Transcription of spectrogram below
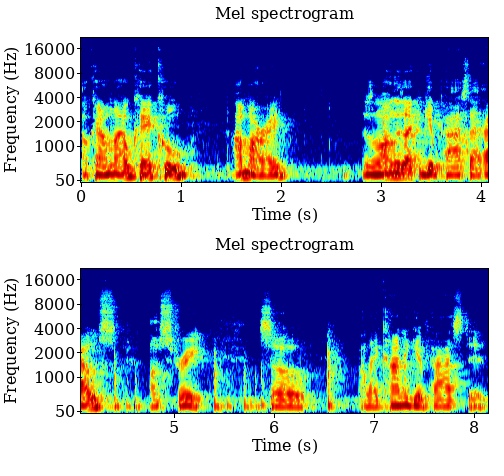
okay, I'm like, okay, cool, I'm all right. As long as I could get past that house, I'm straight. So I like kind of get past it,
